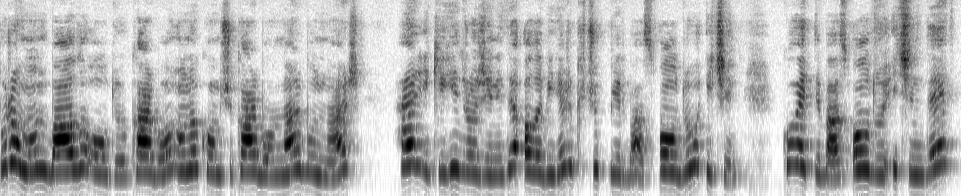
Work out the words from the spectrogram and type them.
Bromun bağlı olduğu karbon ona komşu karbonlar bunlar. Her iki hidrojeni de alabilir küçük bir baz olduğu için. Kuvvetli baz olduğu için de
